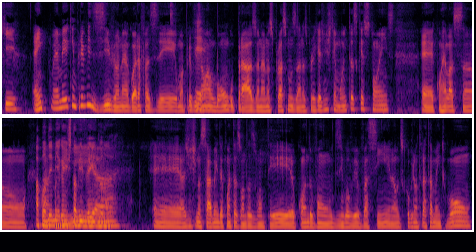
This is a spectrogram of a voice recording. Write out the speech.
que é, é meio que imprevisível, né? Agora fazer uma previsão É. a longo prazo, né? Nos próximos anos, porque a gente tem muitas questões é, com relação A pandemia, à que a gente tá pandemia, vivendo, né? É, a gente não sabe ainda quantas ondas vão ter, ou quando vão desenvolver vacina, ou descobrir um tratamento bom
